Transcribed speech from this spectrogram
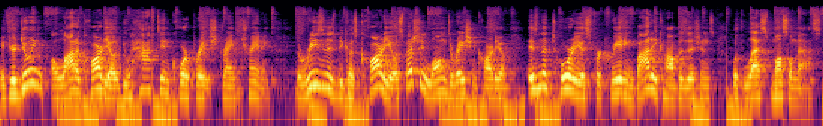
if you're doing a lot of cardio, you have to incorporate strength training. The reason is because cardio, especially long duration cardio, is notorious for creating body compositions with less muscle mass.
